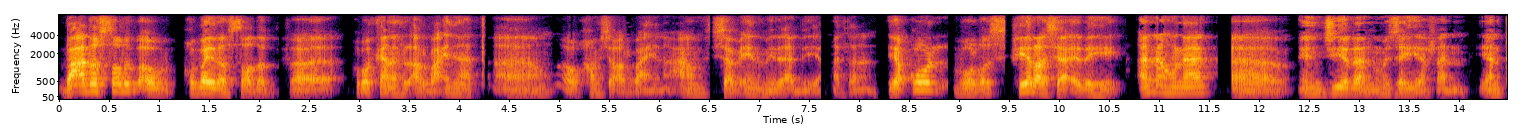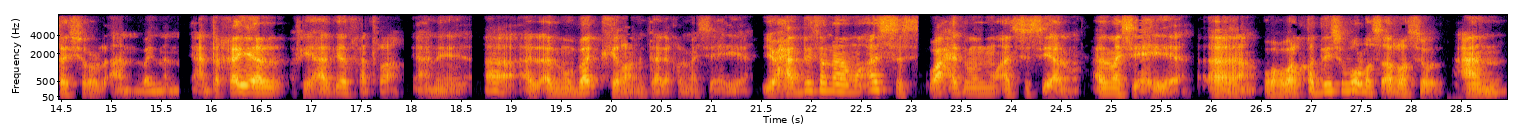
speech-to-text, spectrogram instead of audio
بعد الصلب أو قبيل الصلب فهو كان في الأربعينات آه، أو 45 عام 70 ميلادية مثلا. يقول بولس في رسائله أن هناك آه، انجيلا مزيفا ينتشر الآن بيننا يعني تخيل في هذه الفترة يعني المبكرة من تاريخ المسيحية. يحدثنا مؤسس واحد من مؤسسي المسيحية وهو القديس بولس الرسول عن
